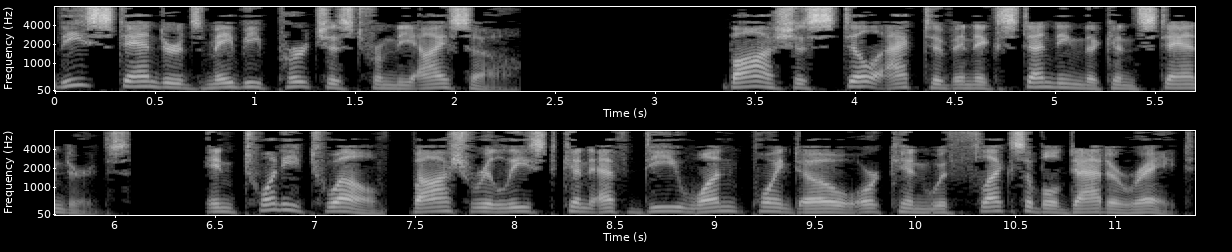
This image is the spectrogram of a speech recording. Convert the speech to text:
These standards may be purchased from the ISO. Bosch is still active in extending the CAN standards. In 2012, Bosch released CAN FD 1.0 or CAN with flexible data rate.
